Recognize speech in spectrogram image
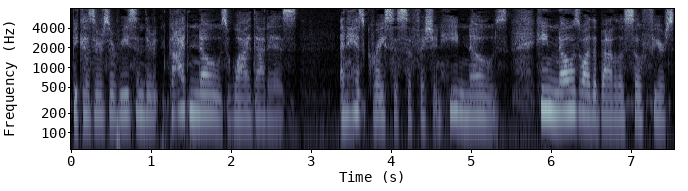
because there's a reason there God knows why that is and his grace is sufficient. He knows. He knows why the battle is so fierce.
